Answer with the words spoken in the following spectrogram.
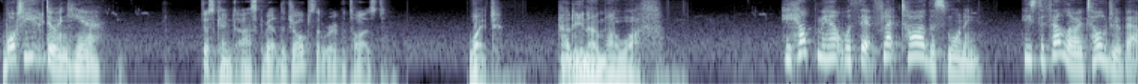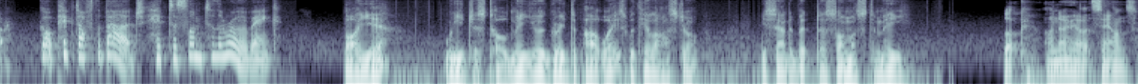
What are you doing here? Just came to ask about the jobs that were advertised. Wait. How do you know my wife? He helped me out with that flat tire this morning. He's the fellow I told you about. Got picked off the barge, had to swim to the riverbank. Oh, yeah? Well, you just told me you agreed to part ways with your last job. You sound a bit dishonest to me. Look, I know how it sounds,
